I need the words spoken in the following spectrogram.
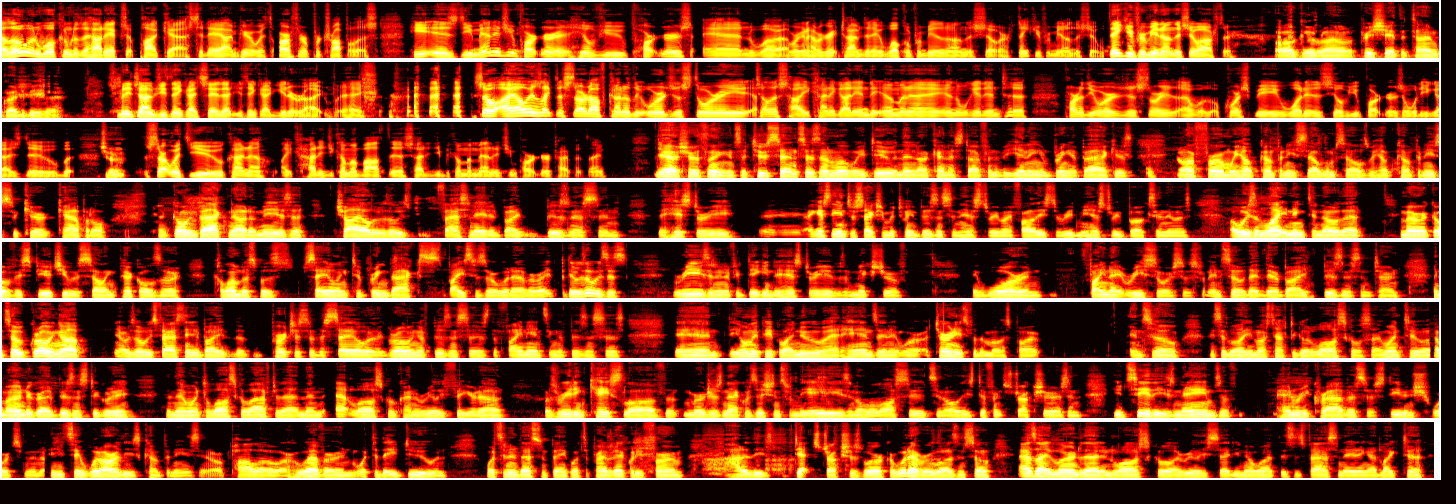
Hello and welcome to the How to Exit podcast. Today I'm here with Arthur Petropoulos. He is the managing partner at Hillview Partners, and uh, we're going to have a great time today. Welcome for being on the show, or thank you for being on the show. Thank you for being on the show, Arthur. All good, Ronald. Appreciate the time. Glad to be here. As many times you think I'd say that, you think I'd get it right. But hey. so I always like to start off kind of the origin story. Tell us how you kind of got into M&A, and then we'll get into part of the origin story uh, will of course be what is hillview partners and what do you guys do but sure. start with you kind of like how did you come about this how did you become a managing partner type of thing yeah sure thing it's a two sentences on what we do and then i'll kind of start from the beginning and bring it back is mm. our firm we help companies sell themselves we help companies secure capital and going back now to me as a child i was always fascinated by business and the history eh, I guess the intersection between business and history. My father used to read me history books, and it was always enlightening to know that Amerigo Vespucci was selling pickles, or Columbus was sailing to bring back spices, or whatever. Right? But there was always this reason, and if you dig into history, it was a mixture of war and finite resources, and so that thereby business in turn. And so growing up, I was always fascinated by the purchase or the sale or the growing of businesses, the financing of businesses. And the only people I knew who had hands in it were attorneys for the most part. And so I said, well, you must have to go to law school. So I went to uh, my undergrad business degree and then went to law school after that. And then at law school, kind of really figured out. I was reading case law of the mergers and acquisitions from the 80s and all the lawsuits and all these different structures. And you'd see these names of Henry Kravis or Stephen Schwarzman, and you'd say, what are these companies, or Apollo or whoever, and what do they do, and what's an investment bank, what's a private equity firm, how do these debt structures work, or whatever it was. And so, as I learned that in law school, I really said, you know what, this is fascinating. I'd like to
